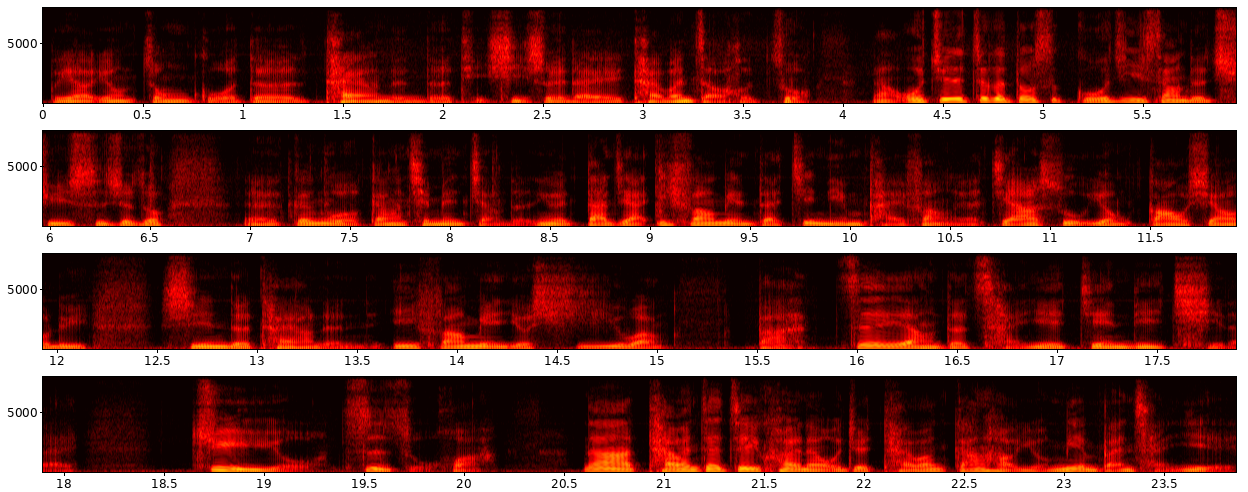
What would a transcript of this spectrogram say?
不要用中国的太阳能的体系，所以来台湾找合作。那我觉得这个都是国际上的趋势，就是说，呃，跟我刚刚前面讲的，因为大家一方面在净零排放，要加速用高效率新的太阳能，一方面又希望把这样的产业建立起来，具有自主化，那台湾在这一块呢，我觉得台湾刚好有面板产业，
